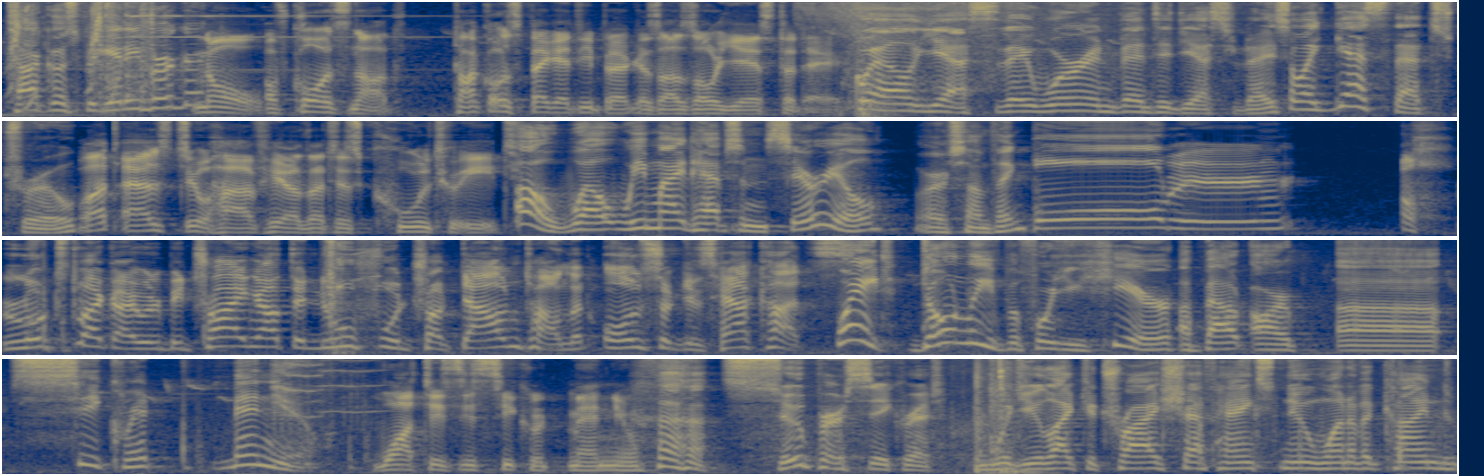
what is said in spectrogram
Taco spaghetti burger? No, of course not. Taco spaghetti burgers are so yesterday. Well, yes, they were invented yesterday, so I guess that's true. What else do you have here that is cool to eat? Oh, well, we might have some cereal or something. Boring. Oh, looks like I will be trying out the new food truck downtown that also gives haircuts. Wait, don't leave before you hear about our, uh, secret menu. What is the secret menu? Super secret. Would you like to try Chef Hank's new one of a kind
